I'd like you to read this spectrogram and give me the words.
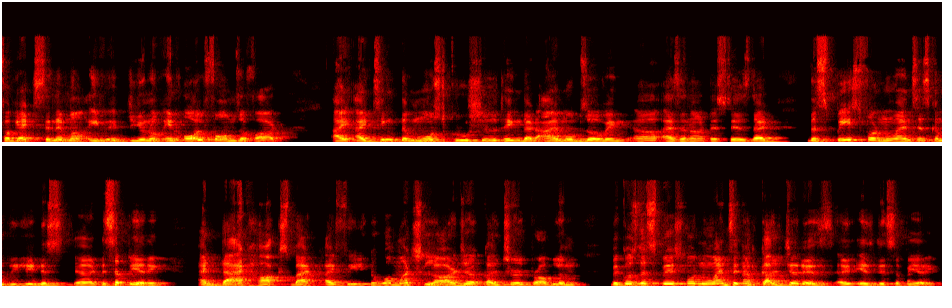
forget cinema. You know in all forms of art I, I think the most crucial thing that i'm observing uh, as an artist is that the space for nuance is completely dis- uh, disappearing and that harks back, I feel, to a much larger cultural problem because the space for nuance in our culture is, uh, is disappearing.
